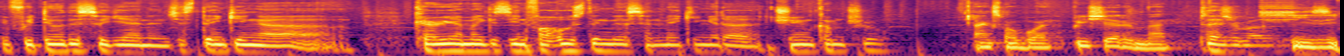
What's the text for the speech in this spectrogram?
if we do this again. And just thanking uh, Career Magazine for hosting this and making it a dream come true. Thanks, my boy. Appreciate it, man. Pleasure, brother. Easy.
